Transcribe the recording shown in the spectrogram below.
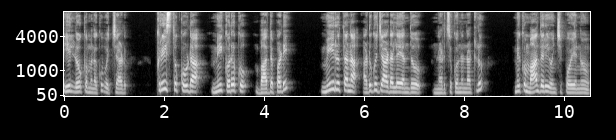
ఈ లోకమునకు వచ్చాడు. క్రీస్తు కూడా మీ కొరకు బాధపడి మీరు తన అడుగుజాడలయందు నడుచుకొనున్నట్లు మీకు మాదిరి ఉంచిపోయెను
